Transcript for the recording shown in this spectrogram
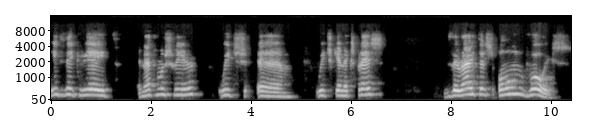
if they create an atmosphere which um, which can express the writer's own voice.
